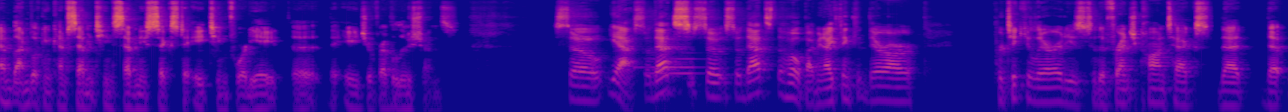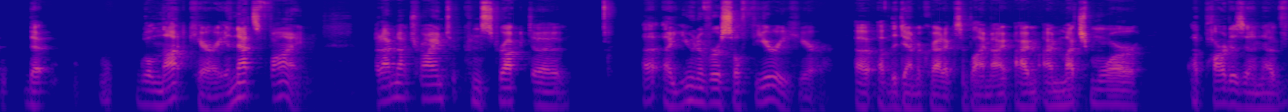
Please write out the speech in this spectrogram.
I'm, I'm looking kind of 1776 to 1848, the the age of revolutions. So yeah, so that's so so that's the hope. I mean, I think that there are particularities to the French context that that that will not carry, and that's fine. But I'm not trying to construct a a, a universal theory here uh, of the democratic sublime. I, I'm I'm much more a partisan of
